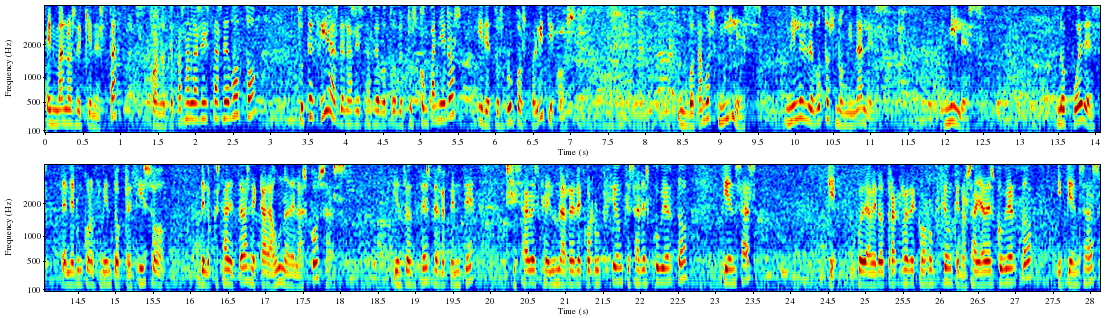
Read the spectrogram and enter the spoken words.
en manos de quién está? Cuando te pasan las listas de voto, tú te fías de las listas de voto de tus compañeros y de tus grupos políticos. Votamos miles, miles de votos nominales, miles. No puedes tener un conocimiento preciso de lo que está detrás de cada una de las cosas. Y entonces, de repente, si sabes que hay una red de corrupción que se ha descubierto, piensas que puede haber otra red de corrupción que nos haya descubierto y piensas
